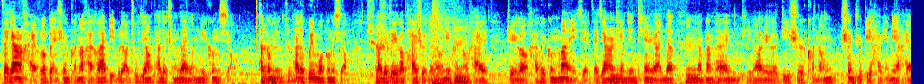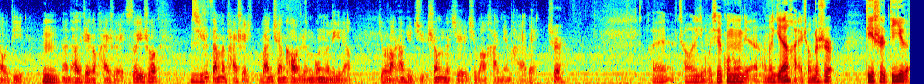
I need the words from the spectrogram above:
再加上海河本身，可能海河还比不了珠江，它的承载能力更小，它更它的规模更小，它的这个排水的能力可能嗯还、这个还会更慢一些，再加上嗯天津天然的，嗯像刚才你提到这个地势可能甚至比海平面还要低，嗯。那它的这个排水，所以说其实咱们排水完全靠人工的力量，就是往上去举升的去去往海里面排呗。是。哎，好像有一些共同点，可能沿海城市地势低的，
